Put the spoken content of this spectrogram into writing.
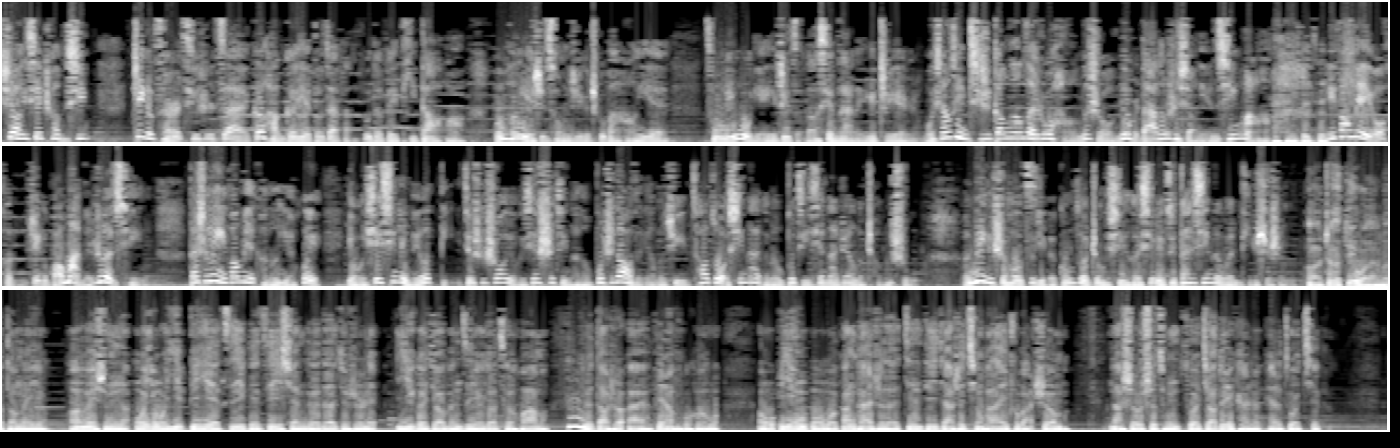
需要一些创新。这个词儿其实，在各行各业都在反复的被提到啊。文鹏也是从这个出版行业。从零五年一直走到现在的一个职业人，我相信其实刚刚在入行的时候，那会儿大家都是小年轻嘛，哈。一方面有很这个饱满的热情，但是另一方面可能也会有一些心里没有底，就是说有一些事情可能不知道怎样的去操作，心态可能不及现在这样的成熟。呃，那个时候自己的工作重心和心里最担心的问题是什么？呃，这个对我来说倒没有啊，为什么呢？我因为我一毕业自己给自己选择的就是一个叫文字，一个叫策划嘛，嗯就到时候哎非常符合我。我因为我我刚开始的进第一家是清华大学出版社嘛，那时候是从做校对开始开始做起的，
